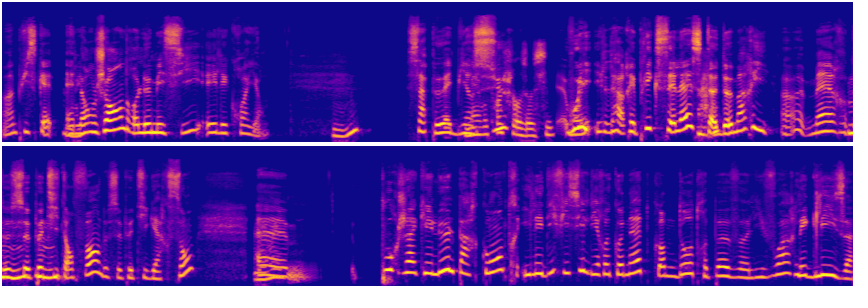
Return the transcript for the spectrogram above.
hein, puisqu'elle engendre le Messie et les croyants. Mmh. Ça peut être bien sûr. autre chose aussi. Euh, oui, la réplique céleste de Marie, hein, mère de mmh ce mmh petit enfant, de ce petit garçon. Pour Jacques Ellul, par contre, il est difficile d'y reconnaître, comme d'autres peuvent l'y voir, l'Église.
